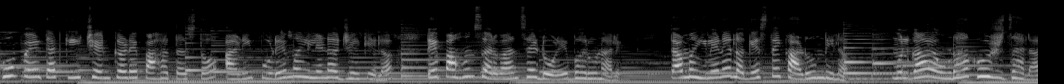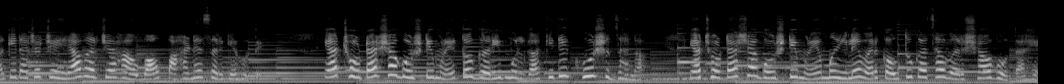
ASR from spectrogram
खूप वेळ त्या की चेनकडे पाहत असतो आणि पुढे महिलेनं जे केलं ते पाहून सर्वांचे डोळे भरून आले. त्या महिलेने लगेच ते काढून दिलं. मुलगा एवढा खुश झाला की त्याच्या चेहऱ्यावरचे हावभाव पाहण्यासारखे होते. या छोट्याशा गोष्टीमुळे तो गरीब मुलगा किती खुश झाला. या छोट्याशा गोष्टीमुळे महिलेवर कौतुकाचा वर्षाव होत आहे.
